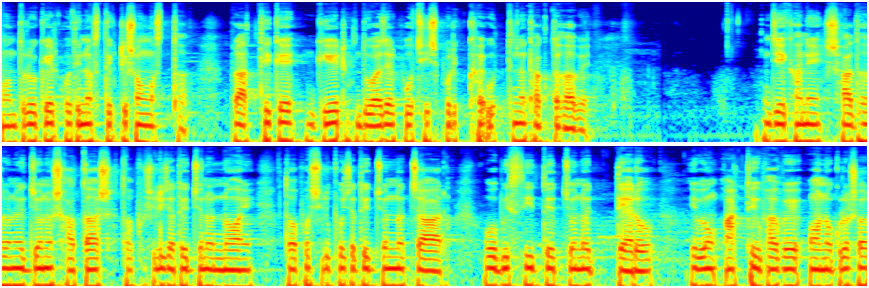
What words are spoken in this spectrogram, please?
মন্ত্রকের অধীনস্থ একটি সংস্থা। প্রার্থীকে গেট দু পঁচিশ পরীক্ষায় উত্তীর্ণ থাকতে হবে, যেখানে সাধারণের জন্য সাতাশ তপশিলি জাতির জন্য নয় তপশিলি উপজাতির জন্য চার, ওবিসিদের জন্য তেরো এবং আর্থিকভাবে অনগ্রসর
